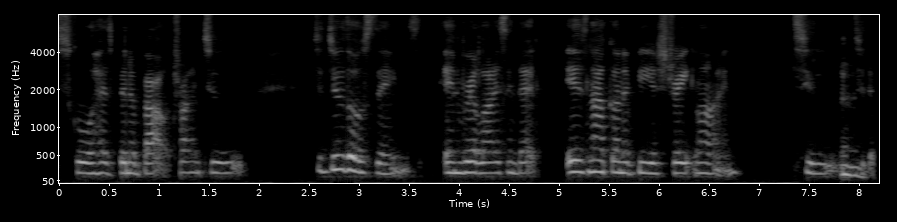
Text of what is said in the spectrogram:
school has been about trying to to do those things and realizing that is not going to be a straight line to mm-hmm. to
